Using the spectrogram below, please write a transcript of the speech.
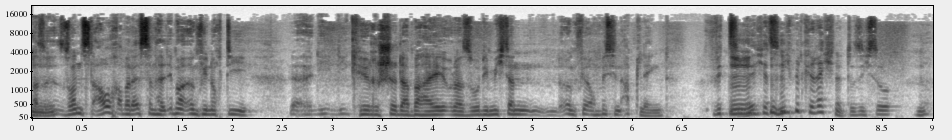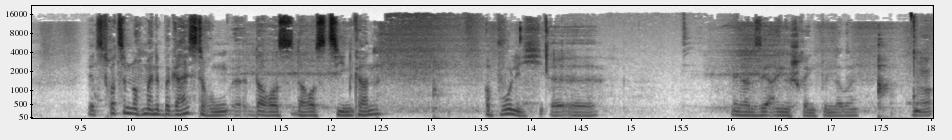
Also mhm. sonst auch, aber da ist dann halt immer irgendwie noch die, äh, die, die Kirsche dabei oder so, die mich dann irgendwie auch ein bisschen ablenkt. Witzig, mhm. hätte ich jetzt nicht mit gerechnet, dass ich so jetzt trotzdem noch meine Begeisterung äh, daraus, daraus ziehen kann. Obwohl ich äh, äh, ja, sehr eingeschränkt bin dabei. Ja.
